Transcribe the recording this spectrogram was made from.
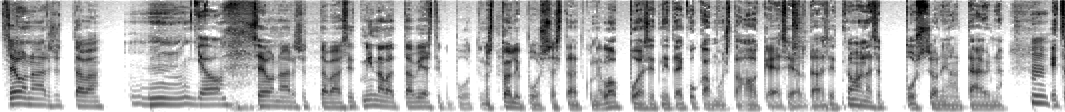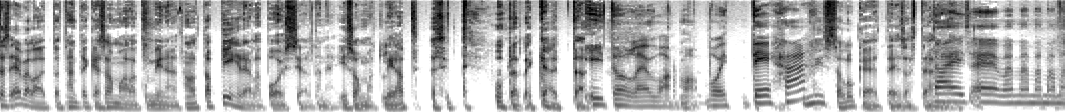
Se on ärsyttävä. Mm, joo. Se on ärsyttävää. Sitten Minna laittaa viesti, kun puhuttiin noista pölypussista, että kun ne loppuu ja sitten niitä ei kukaan muista hakea sieltä. Sitten aina se pussi on ihan täynnä. Mm. Itse asiassa Eve laittoi, että hän tekee samalla kuin minä. Että hän ottaa pihdeellä pois sieltä ne isommat lihat ja sitten uudelleen käyttää. Ei tolleen varmaan voi tehdä. Missä lukee, että ei saa tehdä? Tai näin? ei, se- ei, mä, mä, mä, mä, mä.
